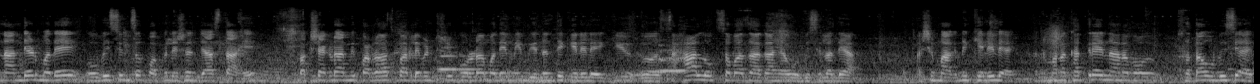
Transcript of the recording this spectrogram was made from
नांदेडमध्ये ओबीसीचं पॉप्युलेशन जास्त आहे. पक्षाकडे आम्ही परवाच पार्लमेंटरी बोर्डामध्ये मी विनंती केलेली आहे की सहा लोकसभा जागा ह्या ओबीसीला द्या अशी मागणी केलेली आहे. आणि मला खात्री आहे नाना भाऊ स्वतः ओबीसी आहेत.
